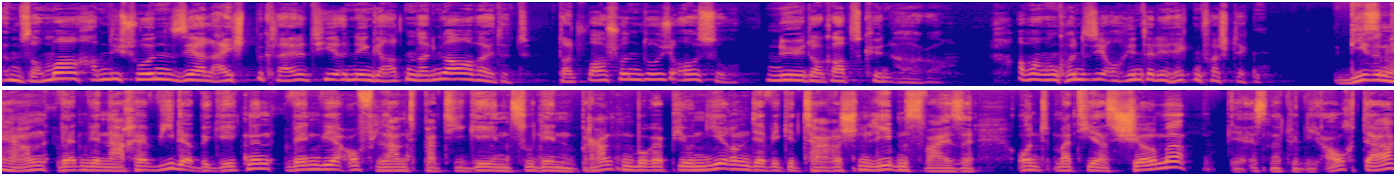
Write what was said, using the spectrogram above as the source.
Im Sommer haben die schon sehr leicht bekleidet hier in den Gärten dann gearbeitet. Das war schon durchaus so. Nee, da gab es keinen Ärger. Aber man konnte sich auch hinter den Hecken verstecken. Diesem Herrn werden wir nachher wieder begegnen, wenn wir auf Landpartie gehen zu den Brandenburger Pionieren der vegetarischen Lebensweise. Und Matthias Schirmer, der ist natürlich auch da,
